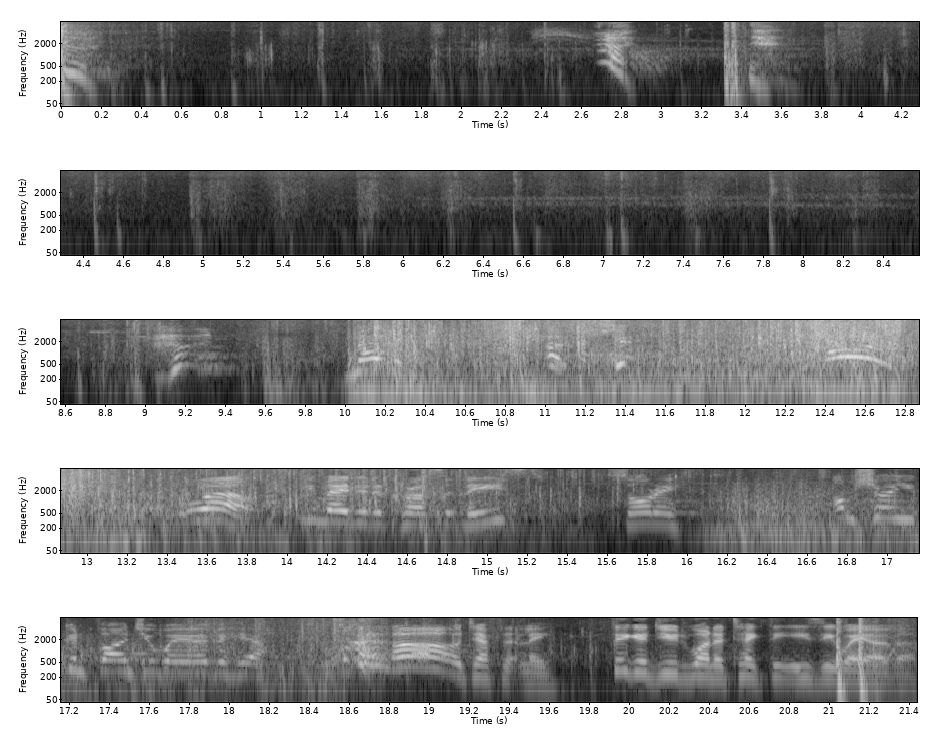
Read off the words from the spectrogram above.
oh. at least. Sorry. I'm sure you can find your way over here. Oh, definitely. Figured you'd want to take the easy way over.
